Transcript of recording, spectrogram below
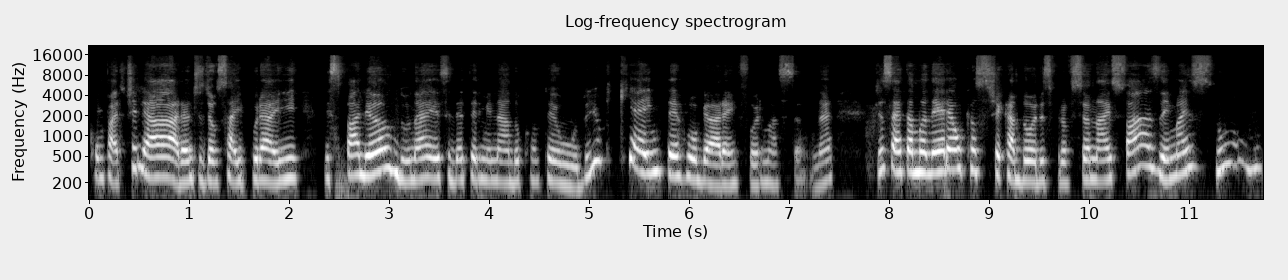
compartilhar, antes de eu sair por aí espalhando né, esse determinado conteúdo. E o que é interrogar a informação? Né? De certa maneira, é o que os checadores profissionais fazem, mas num,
